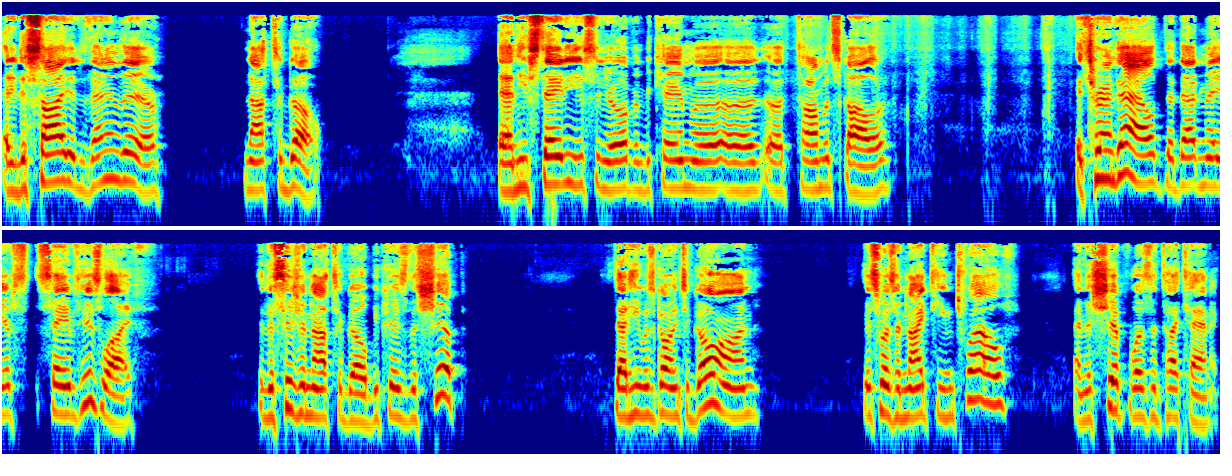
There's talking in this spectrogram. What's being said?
and he decided then and there not to go and he stayed in Eastern Europe and became a, a, a Talmud scholar. It turned out that that may have saved his life, the decision not to go, because the ship that he was going to go on, this was in 1912, and the ship was the Titanic.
